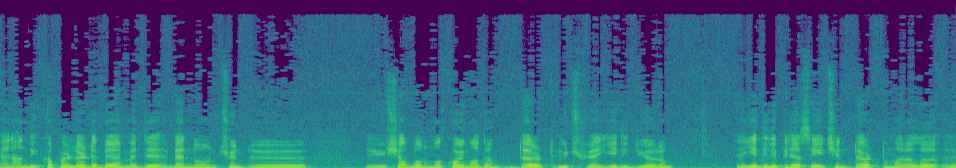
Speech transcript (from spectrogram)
Yani handikapörleri de beğenmedi. Ben de onun için e, e, şablonuma koymadım. 4, 3 ve 7 diyorum. E, yedili plase için 4 numaralı e,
